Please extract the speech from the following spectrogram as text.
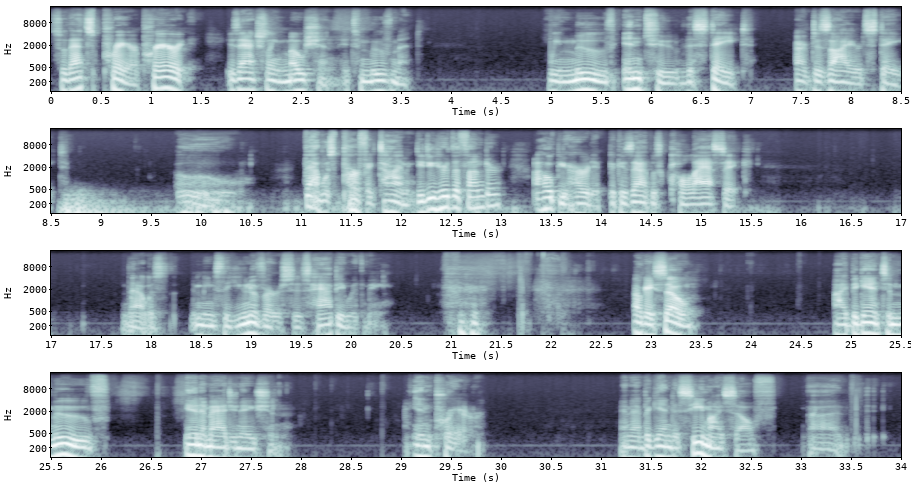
So that's prayer. Prayer is actually motion, it's movement we move into the state, our desired state. Ooh, that was perfect timing. Did you hear the thunder? I hope you heard it because that was classic. That was it means the universe is happy with me. okay, so I began to move in imagination, in prayer, and I began to see myself uh,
